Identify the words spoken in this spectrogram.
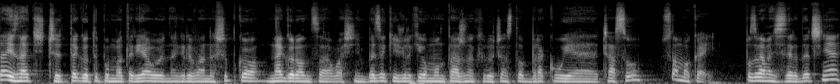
Daj znać, czy tego typu materiały nagrywane szybko, na gorąco, właśnie bez jakiegoś wielkiego montażu, na który często brakuje czasu, są ok. Pozdrawiam Cię serdecznie.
